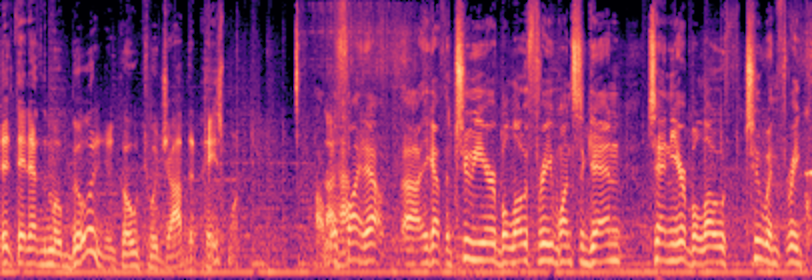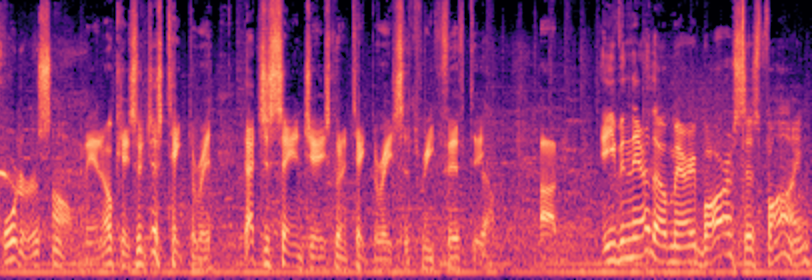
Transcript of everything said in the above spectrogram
That they'd have the mobility to go to a job that pays more. Uh, we'll find out. Uh, you got the two-year below three once again, ten-year below two and three quarters. Oh man. Okay, so just take the rate. That's just saying Jay's going to take the rates to 350. Um, even there, though, Mary Barra says fine.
